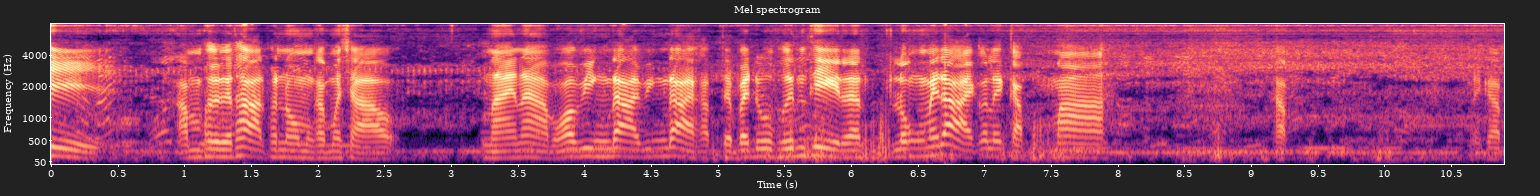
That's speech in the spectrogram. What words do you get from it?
ที่อำเภอธาตุพนมครับเมื่อเช้า นายหน้าบอกว่าวิ่งได้วิ่งได้ครับ แต่ไปดูพื้นที่แล้วลงไม่ได้ก็เลยกลับมาครับนะครับ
